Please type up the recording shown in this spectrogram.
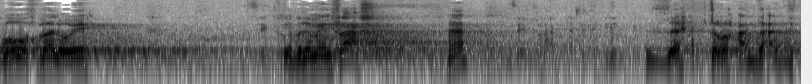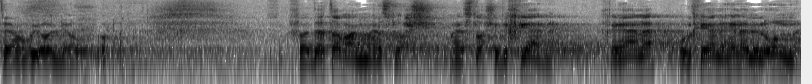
وهو في باله إيه؟ يبقى ده ما ينفعش. ها؟ إزاي تروح عند حد تاني؟ هو بيقول لي أهو. فده طبعا ما يصلحش. ما يصلحش دي خيانة. خيانة والخيانة هنا للأمة.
